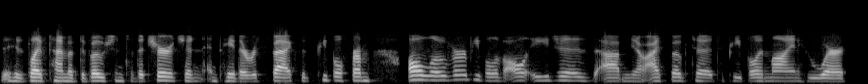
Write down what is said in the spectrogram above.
his lifetime of devotion to the church and, and pay their respects. It's people from all over, people of all ages. Um, you know, I spoke to, to people in line who were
